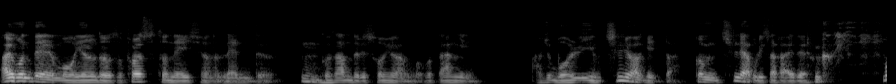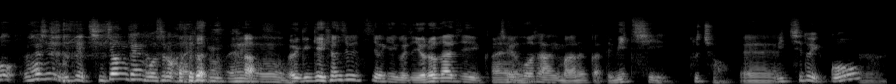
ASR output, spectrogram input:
알건데 뭐 예를 들어서 퍼스트 네이션 랜드 음. 그 사람들이 소유한 거고 땅이 아주 멀리 칠레하게 있다. 그럼 칠레하고 이사 가야 되는 거예요. 뭐 사실 이게 지정된 곳으로 가야죠. 예, 예. 이게 현실적인 거죠. 여러 가지 네. 재고 사항이 많을 것 같아. 위치. 그렇죠. 예. 위치도 있고 음.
